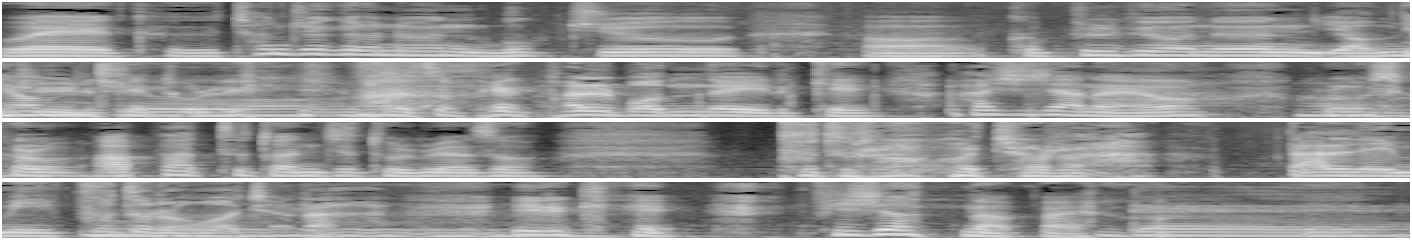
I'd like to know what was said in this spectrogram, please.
왜 그 천주교는 묵주, 어, 그 불교는 염주, 염주. 이렇게 돌리면서 108번뇌 이렇게 하시잖아요. 그런 것처럼 아파트 단지 돌면서 부드러워져라. 딸내미 부드러워져라. 이렇게 비셨나 봐요. 네.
